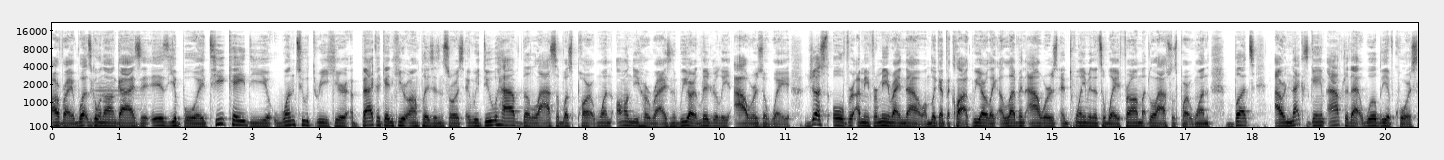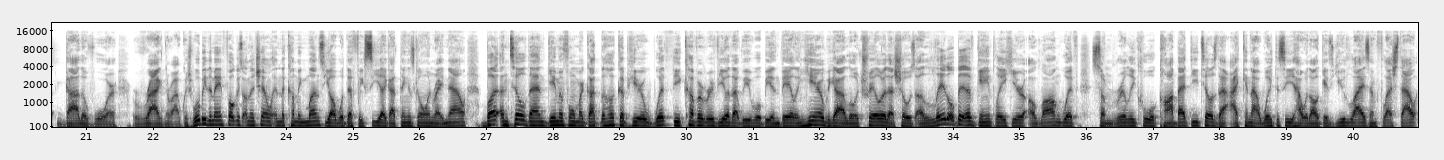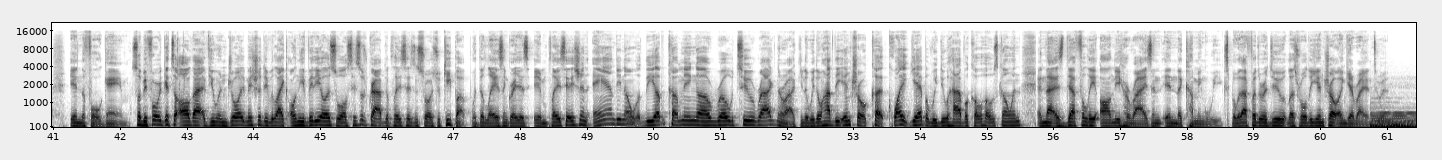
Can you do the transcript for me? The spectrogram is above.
All right, what's going on, guys? It is your boy TKD123 here, back again here on PlayStation Source, and we do have The Last of Us Part 1 on the horizon. We are literally hours away, just over, I mean, for me right now, I'm looking at the clock, we are like 11 hours and 20 minutes away from The Last of Us Part 1, but our next game after that will be, of course, God of War Ragnarok, which will be the main focus on the channel in the coming months. Y'all will definitely see I got things going right now, but until then, Game Informer got the hookup here with the the cover reveal that we will be unveiling here. We got a little trailer that shows a little bit of gameplay here along with some really cool combat details that I cannot wait to see how it all gets utilized and fleshed out in the full game. So before we get to all that, if you enjoyed, make sure to like on the video as well as subscribe to PlayStation Source to keep up with the latest and greatest in PlayStation and, you know, the upcoming uh, Road to Ragnarok. You know, we don't have the intro cut quite yet, but we do have a co-host going and that is definitely on the horizon in the coming weeks. But without further ado, let's roll roll the intro and get right into it.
